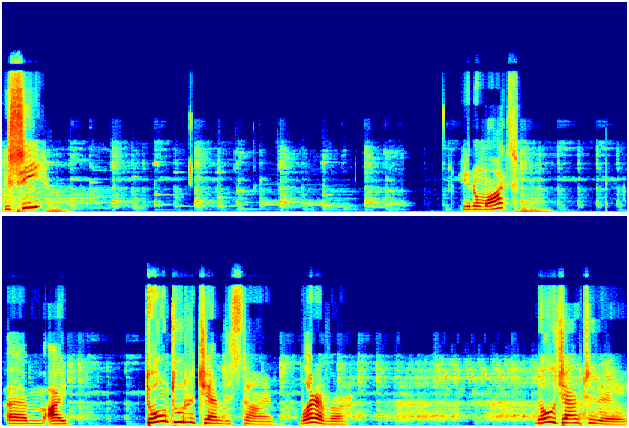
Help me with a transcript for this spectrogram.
You see? You know what? Um, I don't do the jam this time. Whatever. No jam today.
